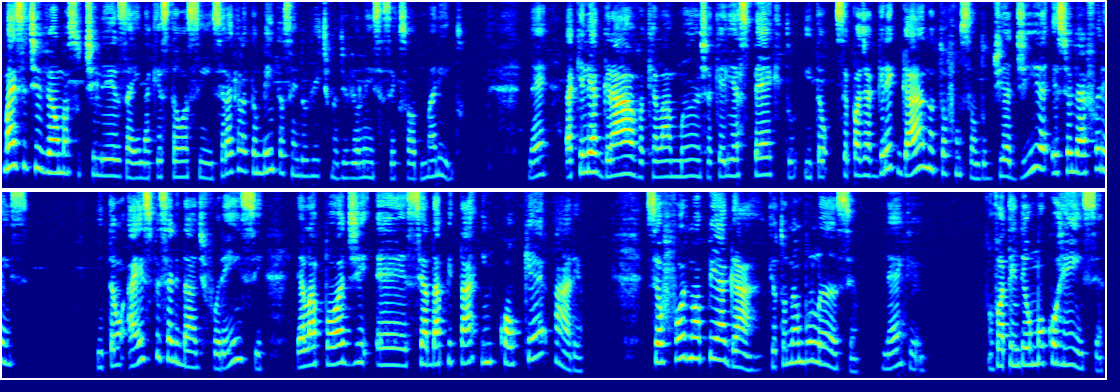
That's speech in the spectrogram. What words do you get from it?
Mas se tiver uma sutileza aí na questão assim, será que ela também está sendo vítima de violência sexual do marido? Né? Aquele agrava, aquela mancha, aquele aspecto. Então, você pode agregar na tua função do dia a dia esse olhar forense. Então, a especialidade forense, ela pode é, se adaptar em qualquer área. Se eu for no APH, que eu estou na ambulância, né, que eu vou atender uma ocorrência,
